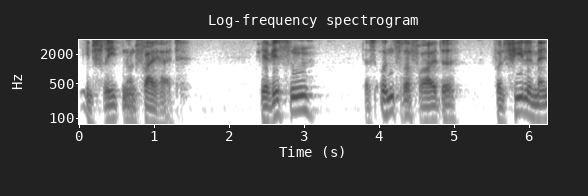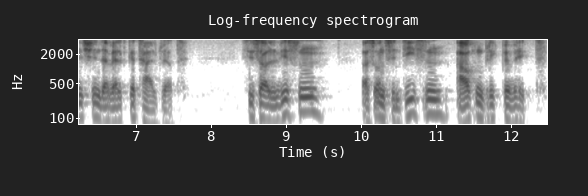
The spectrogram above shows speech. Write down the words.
in Frieden und Freiheit. Wir wissen, dass unsere Freude von vielen Menschen in der Welt geteilt wird. Sie sollen wissen, was uns in diesem Augenblick bewegt.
